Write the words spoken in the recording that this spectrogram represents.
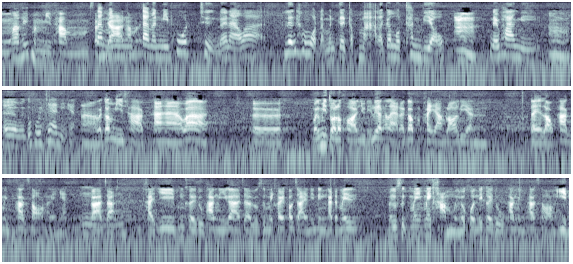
งๆว่าเฮ้ยมันมีทำสัแต่ญมัญาทำอะไรแต่มันมีพูดถึงด้วยนะว่า เรื่องทั้งหมดอะมันเกิดกับหมาแล้วก็รถคันเดียวอืมในภาคนี้อืมเออ มันก็พูดแค่นี้อะอ่า แล้วก็มีฉากฮาๆว่า เออมันก็มีตัวละครอยู่ในเรื่องนั่นแหละ แล้วก็พยายามล้อเลียน แต่หลอกภาคหนึ่งภาคสองอะไรเงี้ยอืมก็อาจจะ ใครที่เพิ่งเคยดูภาคนี้ก็อาจจะรู้สึกไม่ค่อยเข้าใจนิดนึงอาจจะไม่ไม่รู้สึกไม่ไม่ขำเหมือนกับคนที่เคยดูภาคหนึ่งภาคสองอิน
